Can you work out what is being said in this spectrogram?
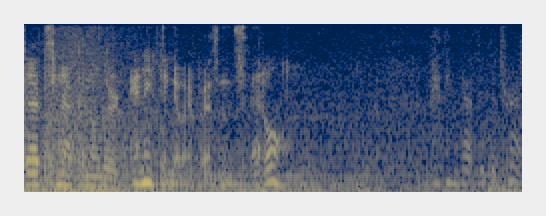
That's not gonna alert anything to my presence at all. I think that did the trick.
